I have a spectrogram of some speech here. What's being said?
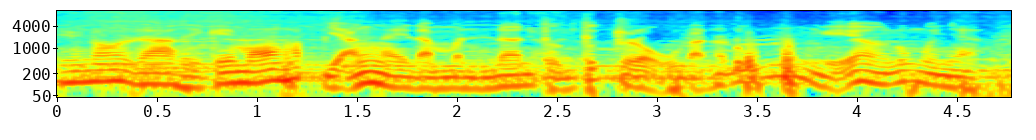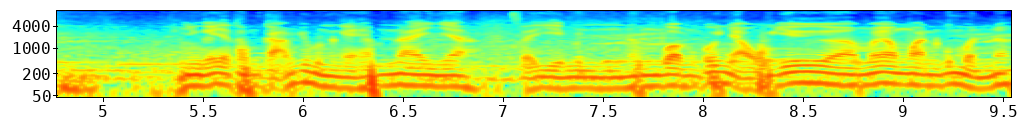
Nếu nói ra thì cái món hấp dẫn này là mình nên thưởng thức rượu là nó đúng nghĩa hơn, đúng không nha? Nhưng cả nhà thông cảm cho mình ngày hôm nay nha, tại vì mình hôm qua mình có nhậu với à, mấy ông anh của mình á,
